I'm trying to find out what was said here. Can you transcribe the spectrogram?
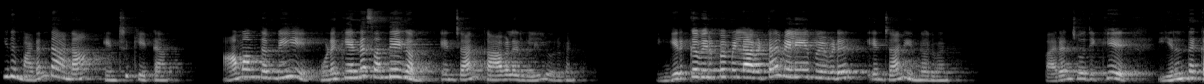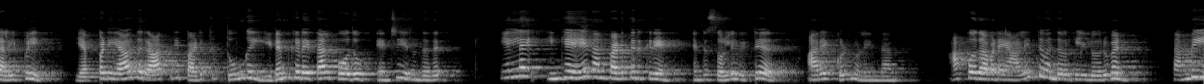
இது மடந்தானா? என்று கேட்டான். ஆமாம் தம்பி உனக்கு என்ன சந்தேகம்? என்றான் காவலர்களில் ஒருவன். இங்கிருக்க விருப்பம் இல்லாவிட்டால் வெளியே போய்விடு என்றான் இன்னொருவன். பரஞ்சோதிக்கு இருந்த களைப்பில் எப்படியாவது ராத்திரி படுத்து தூங்க இடம் கிடைத்தால் போதும் என்று இருந்தது. இல்லை இங்கேயே நான் படுத்திருக்கிறேன் என்று சொல்லிவிட்டு அறைக்குள் நுழைந்தான். அப்போது அவனை அழைத்து வந்தவர்களில் ஒருவன் தம்பி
